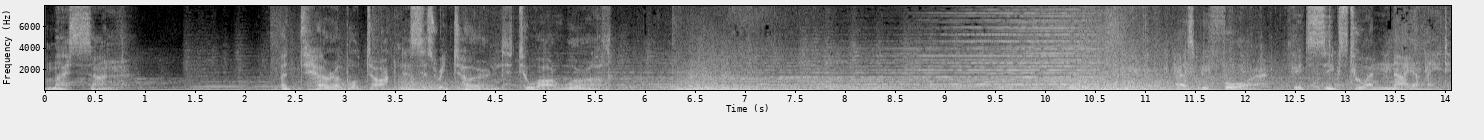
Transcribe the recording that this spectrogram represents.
My son. A terrible darkness has returned to our world. As before, it seeks to annihilate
